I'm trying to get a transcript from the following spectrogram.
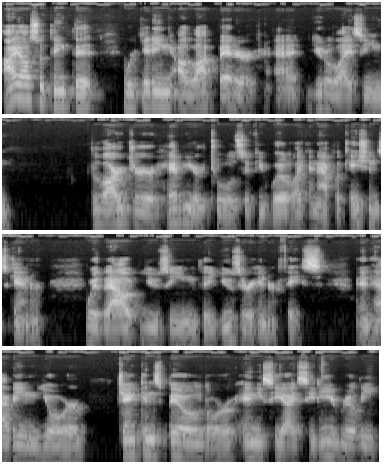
I also think that we're getting a lot better at utilizing larger, heavier tools, if you will, like an application scanner, without using the user interface and having your Jenkins build or any CI CD really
